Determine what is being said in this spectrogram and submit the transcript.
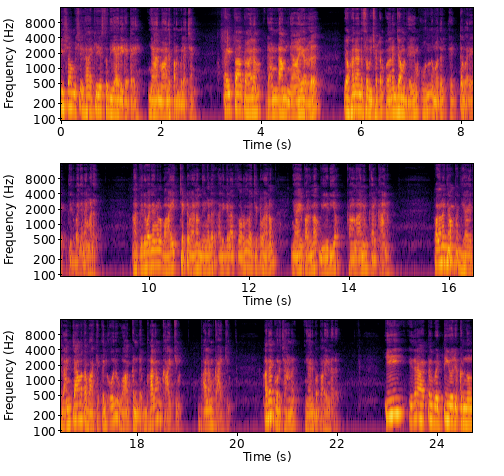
ഈശോ മിശിഹാക്കി സ്തുതിയായിരിക്കട്ടെ. ഞാൻ മാണിപ്പറമ്പിലച്ചൻ കൈത്താക്കാലം രണ്ടാം ഞായർ യോഹനാന സുവിശേഷം പതിനഞ്ചാം അധ്യായം ഒന്ന് മുതൽ എട്ട് വരെ തിരുവചനങ്ങൾ. ആ തിരുവചനങ്ങൾ വായിച്ചിട്ട് വേണം നിങ്ങൾ അല്ലെങ്കിൽ അത് തുറന്നു വെച്ചിട്ട് വേണം ഞാൻ പറയുന്ന വീഡിയോ കാണാനും കേൾക്കാനും. പതിനഞ്ചാമത്തെ അധ്യായത്തിൽ അഞ്ചാമത്തെ വാക്യത്തിൽ ഒരു വാക്കുണ്ട് ഫലം കായ്ക്കും ഫലം കായ്ക്കും അതേക്കുറിച്ചാണ് ഞാനിപ്പോൾ പറയുന്നത്. ഈ ഇതിനകത്ത് വെട്ടിയൊരുക്കുന്നു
